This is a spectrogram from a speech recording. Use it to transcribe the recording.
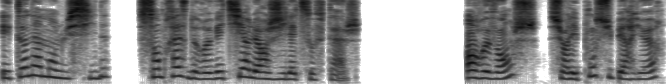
étonnamment lucides, s'empressent de revêtir leurs gilets de sauvetage. En revanche, sur les ponts supérieurs,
